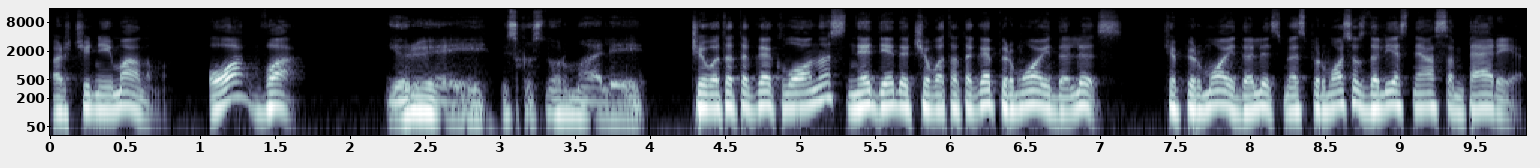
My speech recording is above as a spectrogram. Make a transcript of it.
Ar čia neįmanoma? O, va. Gerai, viskas normaliai. Čia VTTG klonas, ne dėdė, čia VTTG pirmoji dalis. Čia pirmoji dalis, mes pirmosios dalies nesam perėję.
